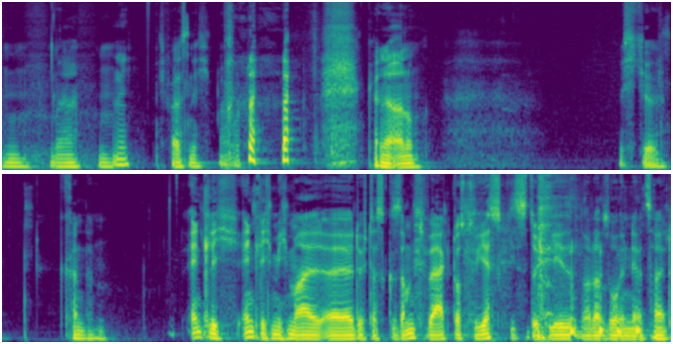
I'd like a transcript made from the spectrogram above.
hm, na, hm, Nicht? ich weiß nicht. Keine Ahnung. Ich äh, kann dann endlich, endlich mich mal äh, durch das Gesamtwerk Dostojewskis durchlesen oder so in der Zeit.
